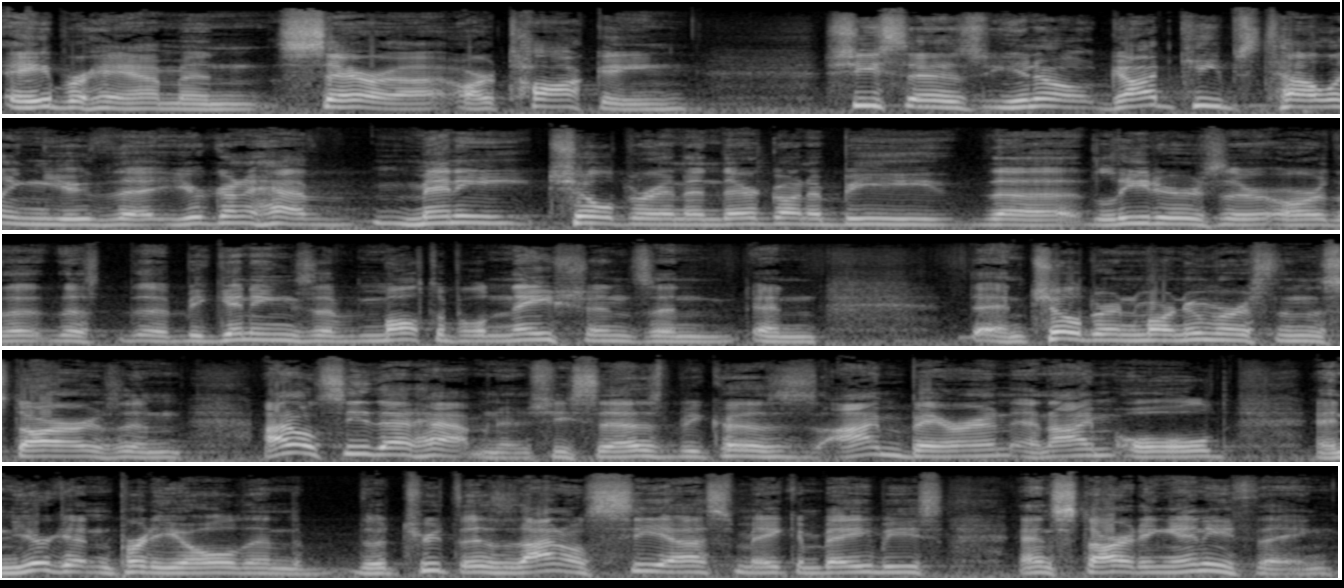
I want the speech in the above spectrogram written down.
Abraham and Sarah are talking, she says, You know, God keeps telling you that you're going to have many children and they're going to be the leaders or, or the, the, the, beginnings of multiple nations and, and, and children more numerous than the stars. And I don't see that happening, she says, because I'm barren and I'm old and you're getting pretty old. And the, the truth is, I don't see us making babies and starting anything.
